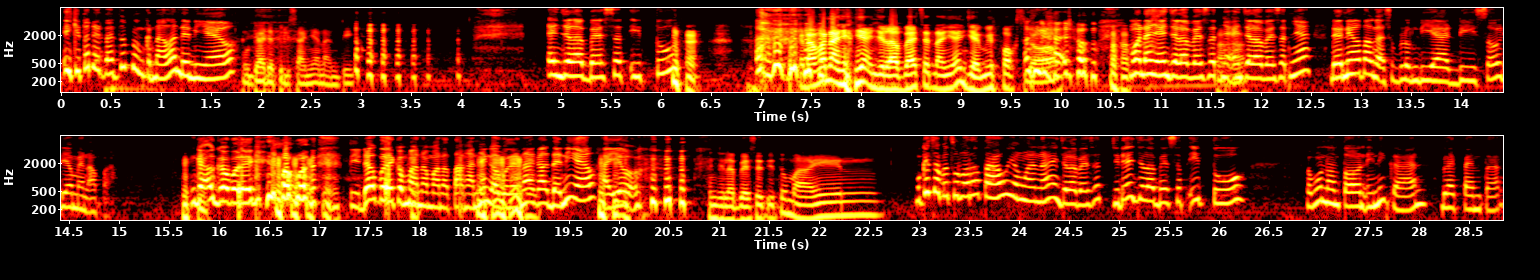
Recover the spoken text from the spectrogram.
Ih kita dari tadi tuh belum kenalan Daniel Udah ada tulisannya nanti. Angela Bassett itu Kenapa nanyanya Angela Bassett? Nanyanya Jamie Foxx dong. Enggak dong. Mau nanya Angela Bassettnya Angela Bassettnya Daniel tau nggak sebelum dia di Soul dia main apa? Enggak, enggak boleh, enggak boleh. Tidak boleh ke mana-mana tangannya, enggak boleh nakal. Daniel, ayo. Angela Bassett itu main Mungkin sahabat Sonora tahu yang mana Angela Bassett. Jadi Angela Bassett itu, kamu nonton ini kan, Black Panther.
